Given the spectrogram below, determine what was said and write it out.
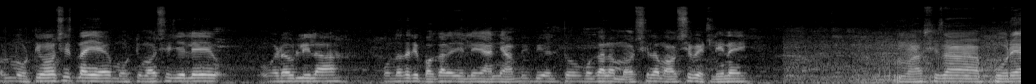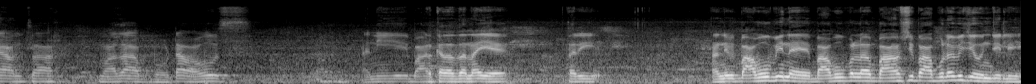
पण मोठी मावशीच नाही आहे मोठी मावशी गेले वडवलीला कोणातरी बघायला गेले आणि आम्ही बी गेलतो बघायला मावशीला मावशी भेटली नाही. मावशीचा पोऱ्या आमचा माझा मोठा भाऊस आणि बारका दादा नाही आहे तरी. आणि बाबू बी नाही बाबू पण मावशी बाबूला बी जेवण दिली.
